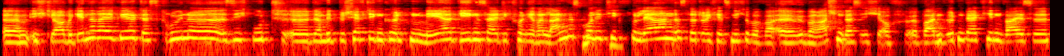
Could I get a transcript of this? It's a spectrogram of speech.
Ähm, ich glaube, generell gilt, dass Grüne sich gut äh, damit beschäftigen könnten, mehr gegenseitig von ihrer Landespolitik zu lernen. Das wird euch jetzt nicht äh, überraschen, dass ich auf Baden-Württemberg hinweise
